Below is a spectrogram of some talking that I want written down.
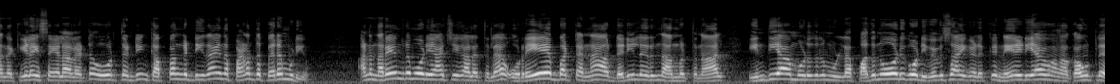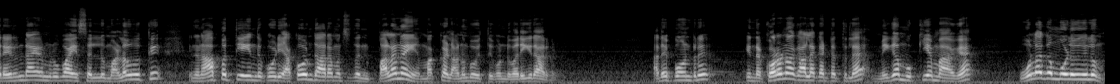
அந்த கிளை செயலாளர்கிட்ட ஒவ்வொருத்தன்ட்டையும் கப்பங்கட்டி தான் இந்த பணத்தை பெற முடியும். ஆனால் நரேந்திர மோடி ஆட்சி காலத்தில் ஒரே பட்டனை அவர் டெல்லியில் இருந்து அமர்த்தினால் இந்தியா முழுவதும் உள்ள பதினோரு கோடி விவசாயிகளுக்கு நேரடியாக அவங்க அக்கௌண்ட்டில் ரெண்டாயிரம் ரூபாய் செல்லும் அளவுக்கு இந்த நாற்பத்தி ஐந்து கோடி அக்கௌண்ட் ஆரம்பித்ததன் பலனை மக்கள் அனுபவித்துக் கொண்டு வருகிறார்கள். அதே போன்று இந்த கொரோனா காலகட்டத்தில் மிக முக்கியமாக உலகம் முழுவதிலும்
